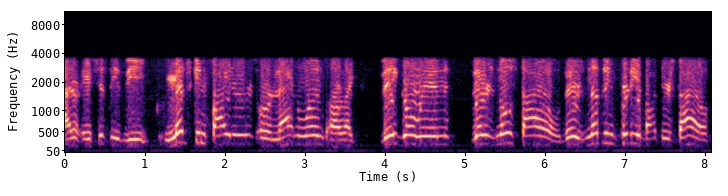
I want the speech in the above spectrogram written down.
I don't, it's just the, the Mexican fighters or Latin ones are like, they go in, there's no style. There's nothing pretty about their style.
